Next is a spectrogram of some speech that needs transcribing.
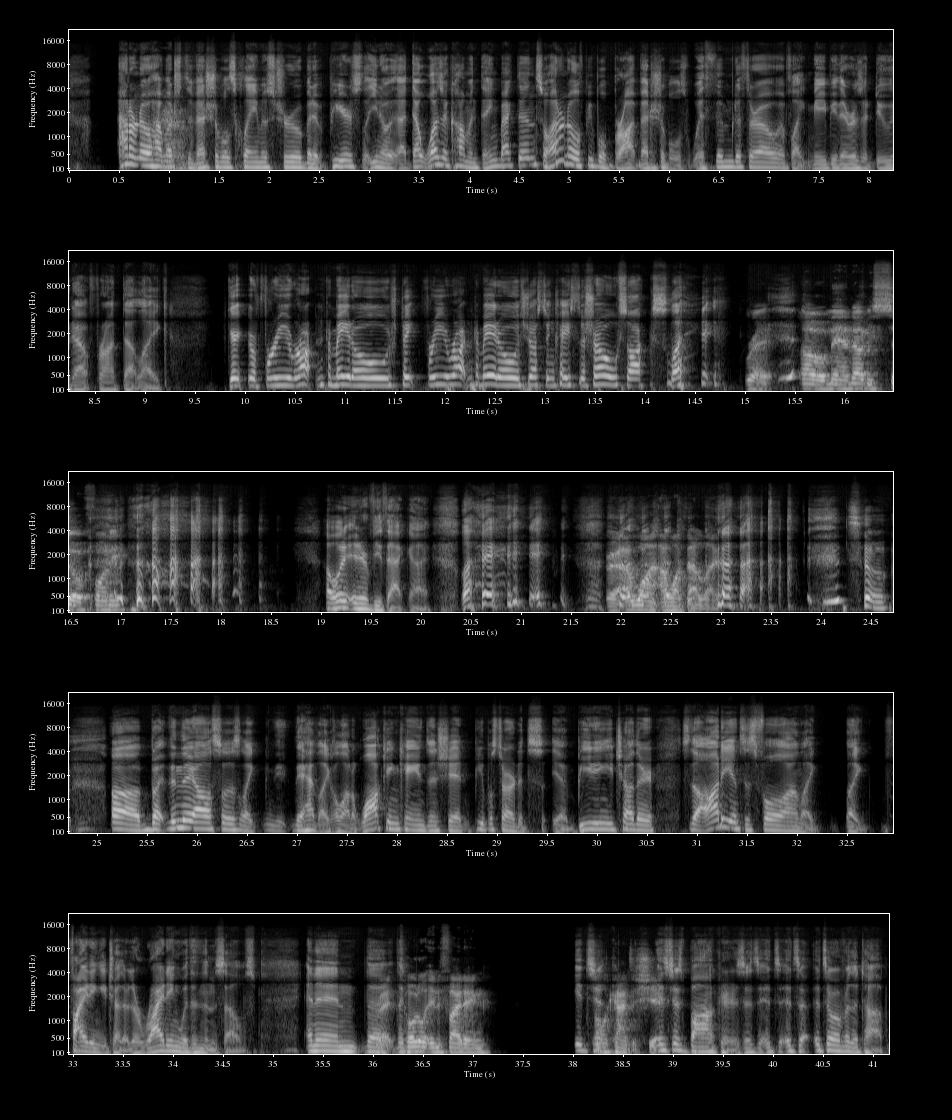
I don't know how much the vegetables claim is true, but it appears that, you know that, that was a common thing back then. So I don't know if people brought vegetables with them to throw. If like maybe there was a dude out front that like get your free rotten tomatoes, take free rotten tomatoes just in case the show sucks. Like Right. Oh man, that would be so funny. I want to interview that guy. Like right, I want I want that life. so uh but then they also was like they had like a lot of walking canes and shit. And people started you know, beating each other. So the audience is full on like like fighting each other. They're riding within themselves. And then the, right. the Total infighting. it's All just, kinds of shit. it's just bonkers. It's it's it's it's over the top.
